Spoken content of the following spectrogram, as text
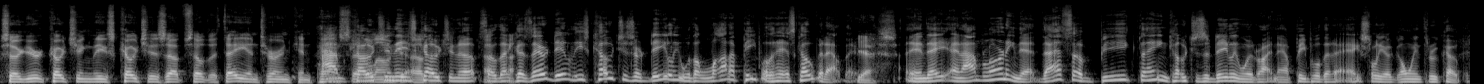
So you're coaching these coaches up so that they in turn can pass. I'm coaching these coaching up so that uh-huh. because they're dealing these coaches are dealing with a lot of people that has COVID out there. Yes, and they and I'm learning that that's a big thing coaches are dealing with right now. People that actually are going through COVID.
